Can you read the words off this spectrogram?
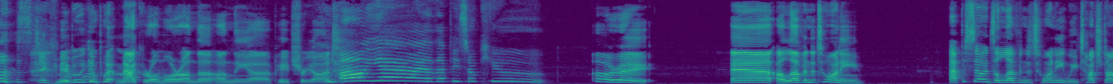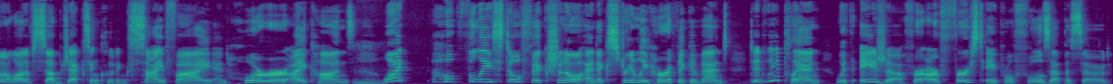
sticker maybe we can put mackerel more on the on the uh, Patreon. Oh yeah, that'd be so cute. All right. Uh, 11 to 20. Episodes 11 to 20, we touched on a lot of subjects, including sci fi and horror icons. What, hopefully still fictional and extremely horrific event did we plan with Asia for our first April Fool's episode?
